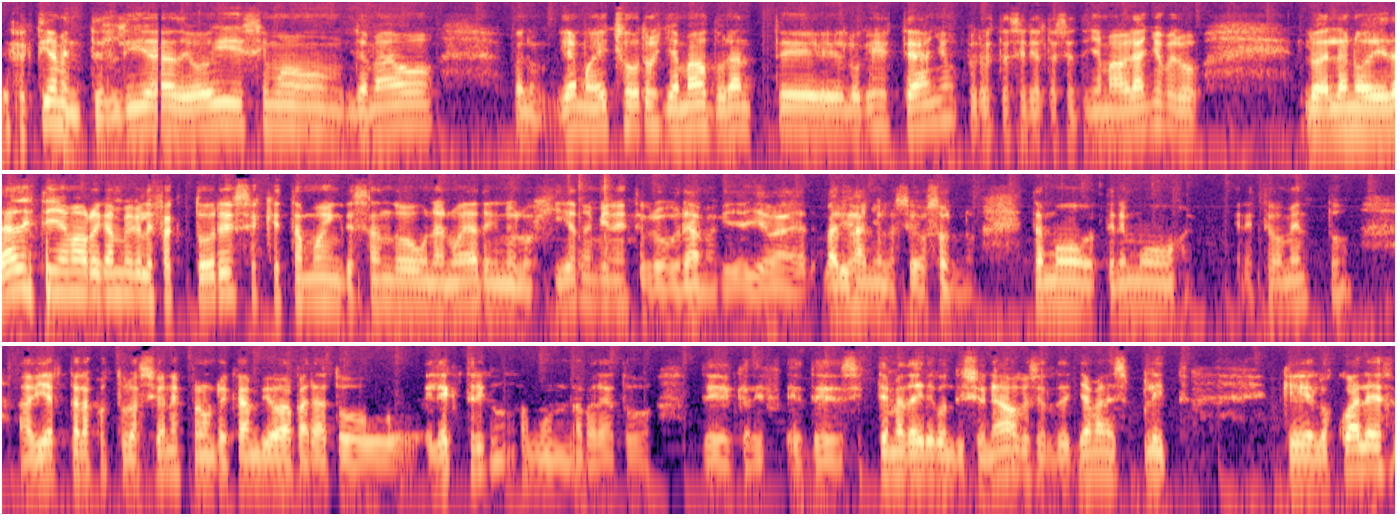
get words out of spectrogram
Efectivamente, el día de hoy hicimos un llamado, bueno, ya hemos hecho otros llamados durante lo que es este año, pero este sería el tercer llamado del año, pero la novedad de este llamado recambio de calefactores es que estamos ingresando una nueva tecnología también en este programa, que ya lleva varios años en la ciudad de Osorno. Estamos, tenemos en este momento abiertas las postulaciones para un recambio de aparato eléctrico, un aparato de, de sistema de aire acondicionado que se llaman split, que los cuales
